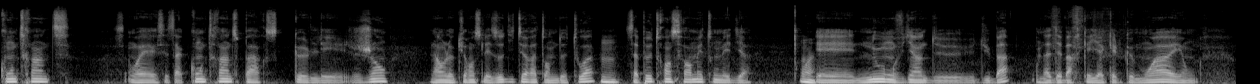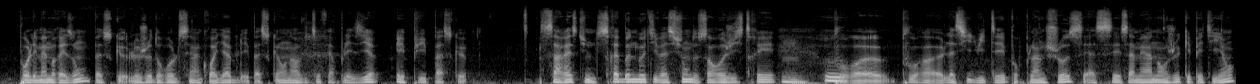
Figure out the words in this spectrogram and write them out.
contrainte, ouais c'est ça, contrainte par ce que les gens, là en l'occurrence les auditeurs attendent de toi, Mm. ça peut transformer ton média. Ouais. Et nous on vient de- du bas, on a débarqué il y a quelques mois et on, pour les mêmes raisons, parce que le jeu de rôle c'est incroyable et parce qu'on a envie de se faire plaisir, et puis parce que ça reste une très bonne motivation de s'enregistrer Mm. pour, euh, pour euh, l'assiduité, pour plein de choses. C'est assez, ça met un enjeu qui est pétillant.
